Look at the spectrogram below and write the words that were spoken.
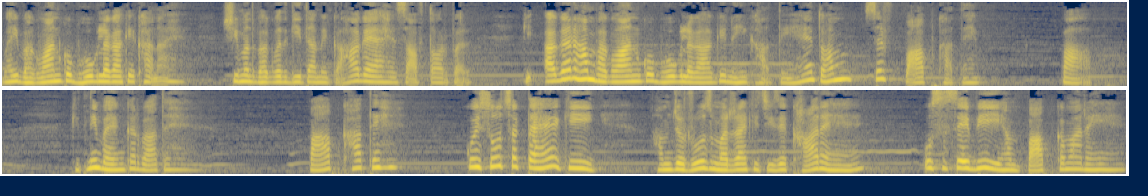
भाई भगवान को भोग लगा के खाना है। श्रीमद भगवत गीता में कहा गया है साफ़ तौर पर कि अगर हम भगवान को भोग लगा के नहीं खाते हैं तो हम सिर्फ़ पाप खाते हैं। पाप। कितनी भयंकर बात है। पाप खाते हैं। कोई सोच सकता है कि हम जो रोज़मर्रा की चीज़ें खा रहे हैं उससे भी हम पाप कमा रहे हैं।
